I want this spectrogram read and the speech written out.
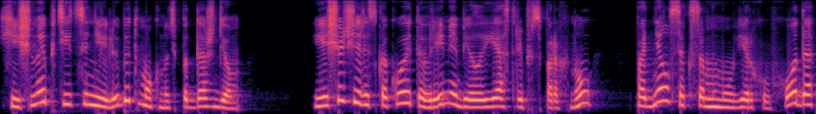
Хищные птицы не любят мокнуть под дождем. Еще через какое-то время белый ястреб вспорхнул, поднялся к самому верху входа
